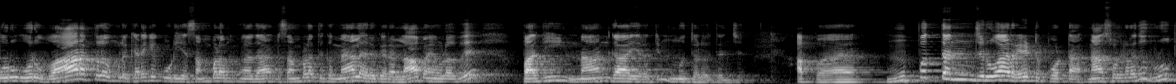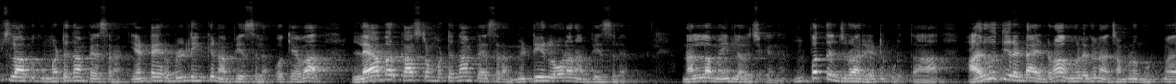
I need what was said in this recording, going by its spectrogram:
ஒரு ஒரு வாரத்தில் உங்களுக்கு கிடைக்கக்கூடிய சம்பளம் அதாவது சம்பளத்துக்கு மேலே இருக்கிற லாபம் எவ்வளவு? பதினான்காயிரத்தி முந்நூற்றி எழுபத்தஞ்சு அப்போ முப்பத்தஞ்சு ரூபா ரேட்டு போட்டால் நான் சொல்கிறது ரூப் ஸ்லாபுக்கு மட்டும் தான் பேசுகிறேன் என்டையர் பில்டிங்க்கு நான் பேசலை ஓகேவா லேபர் காஸ்ட்டை மட்டும் தான் பேசுகிறேன் மெட்டீரியலோட நான் பேசலை. நல்ல மைண்டில் வச்சுக்கோங்க. முப்பத்தஞ்சு ரூபா ரேட்டு கொடுத்தா அறுபத்தி ரெண்டாயிரம் ரூபா உங்களுக்கு நான் சம்பளம் கொடு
